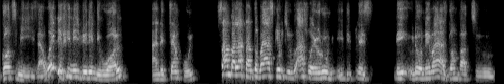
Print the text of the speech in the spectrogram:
got me is that when they finished building the wall and the temple, Sanballat and Tobias came to ask for a room in the place. They, you know, Nehemiah has gone back to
